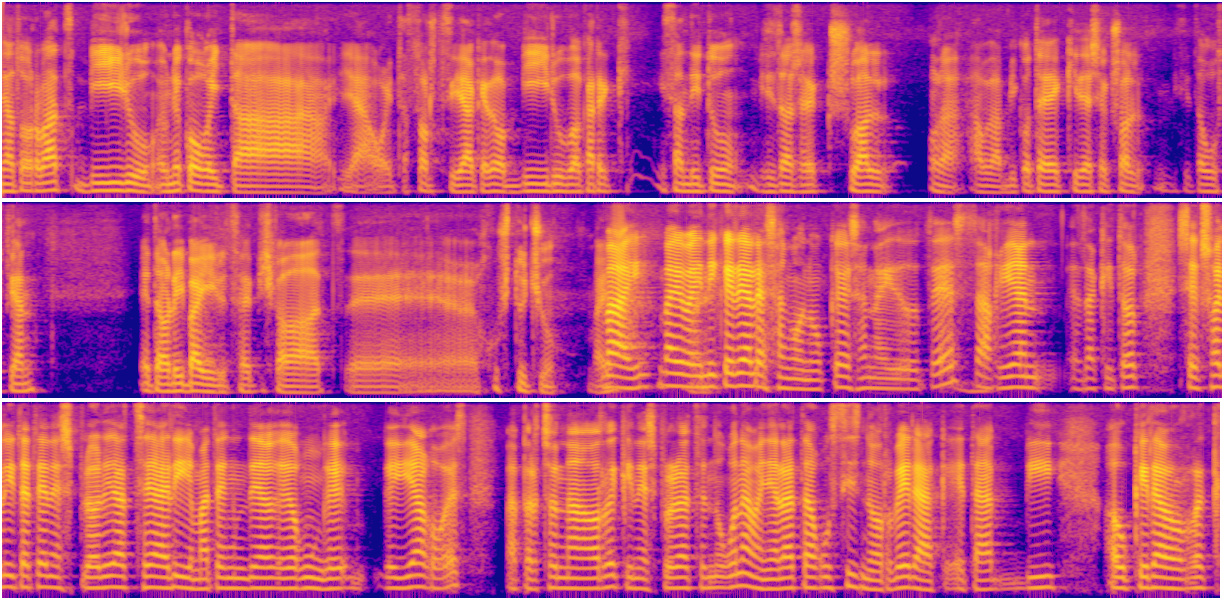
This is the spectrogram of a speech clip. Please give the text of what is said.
nator bat, bi hiru, euneko hogeita, ja, hogeita zortziak edo, bi hiru bakarrik izan ditu bizita sexual, ora, hau da, bikote kide sexual bizita guztian, eta hori bai irutzea pixka bat e, justutxu. Bai, Bai, bai, bai, nik ere ala esango nuke, esan nahi dut, ez? Agian, ez dakitor, sexualitatean esploratzeari ematen egun ge, gehiago, ez? Ba, pertsona horrekin esploratzen duguna, baina lata guztiz norberak eta bi aukera horrek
